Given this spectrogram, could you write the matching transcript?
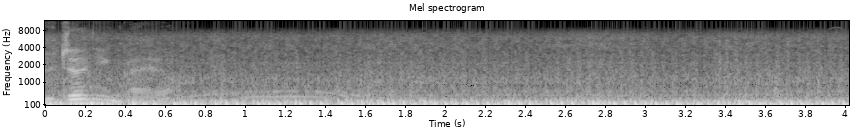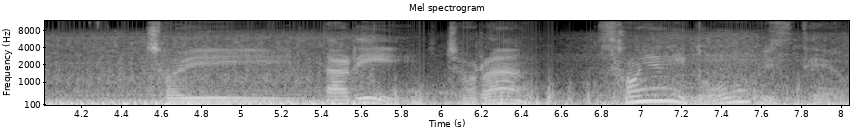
유전인가요? 저희 딸이 저랑 성향이 너무 비슷해요.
